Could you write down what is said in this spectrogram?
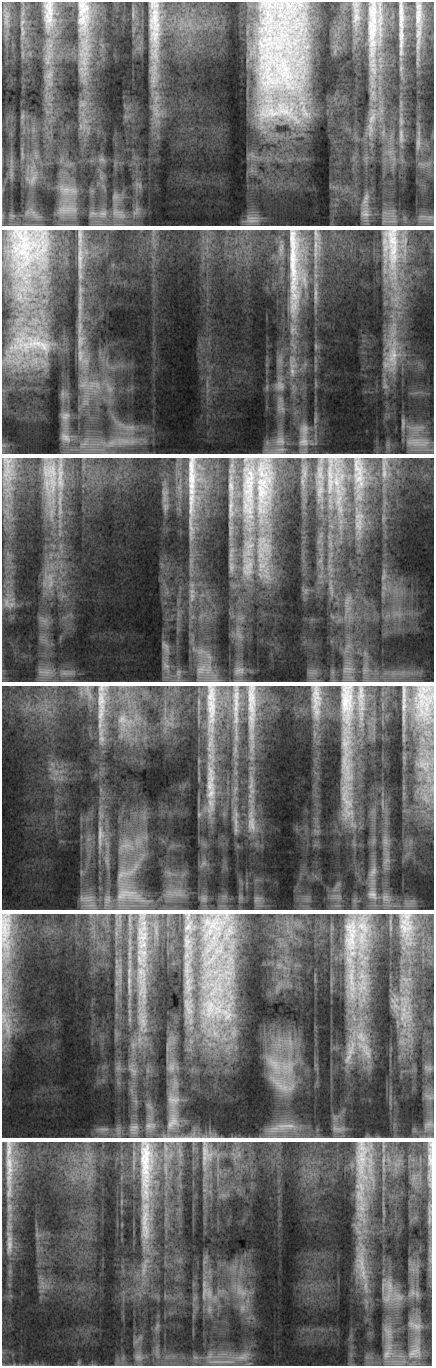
Okay guys uh sorry about that. This first thing you need to do is adding your the network which is called this is the arbitrum test. So it's different from the Rinkeby uh, test network. So once you've added this the details of that is here in the post. You can see that the post at the beginning here. Once you've done that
